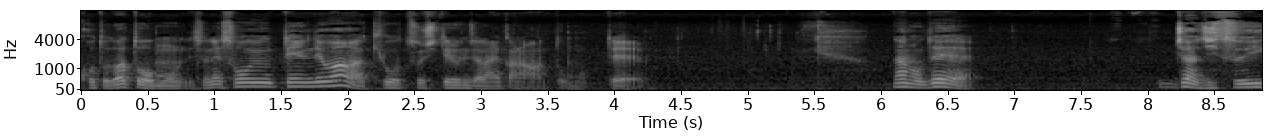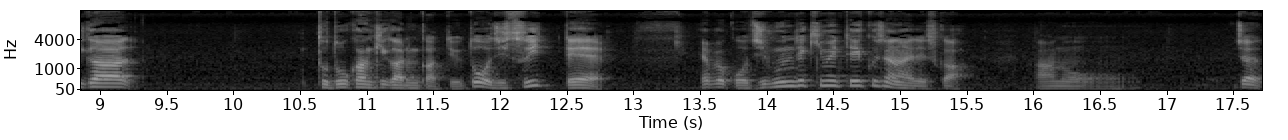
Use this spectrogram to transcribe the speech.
ことだと思うんですよね。そういう点では共通してるんじゃないかなと思って。なのでじゃあ自炊がとどう関係があるんかっていうと自炊ってやっぱこう自分で決めていくじゃないですか。あのじゃあ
